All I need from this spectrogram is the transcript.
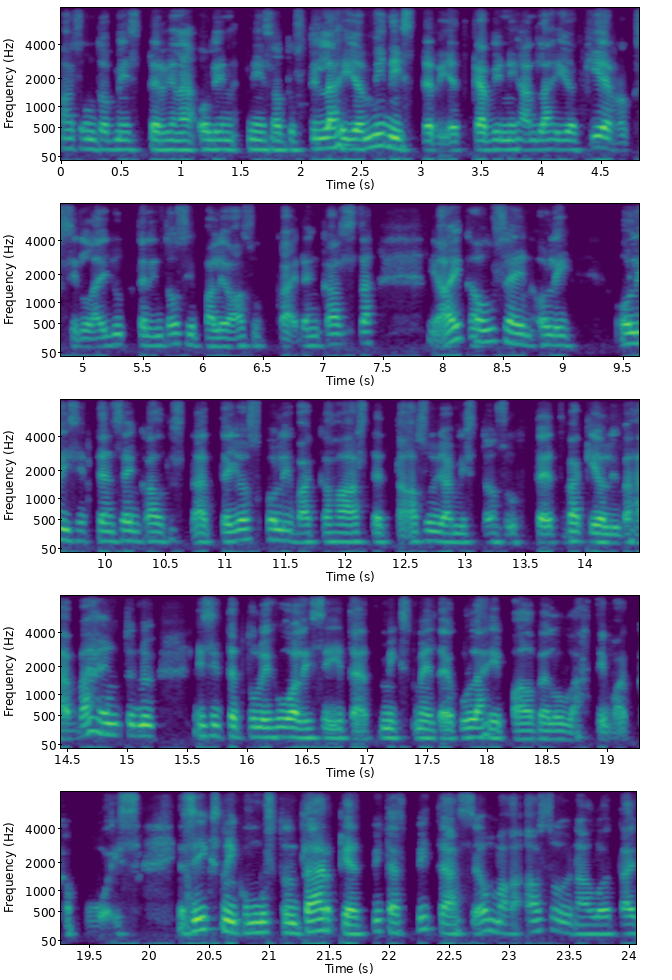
asuntoministerinä olin niin sanotusti lähiöministeri, että kävin ihan lähiökierroksilla ja juttelin tosi paljon asukkaiden kanssa. Niin aika usein oli oli sitten sen kaltaista, että jos oli vaikka haastetta asujamiston suhteet, väki oli vähän vähentynyt, niin sitten tuli huoli siitä, että miksi meiltä joku lähipalvelu lähti vaikka pois. Ja siksi niin kuin musta on tärkeää, että pitäisi pitää se oma asuinalue tai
